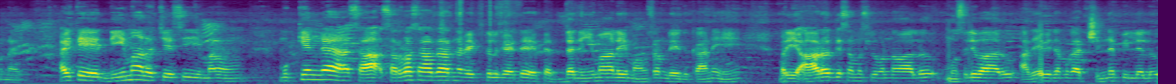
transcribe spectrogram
ఉన్నాయి. అయితే నియమాలు వచ్చేసి మనం ముఖ్యంగా సా సర్వసాధారణ వ్యక్తులకైతే పెద్ద నియమాలు ఏం అవసరం లేదు. కానీ మరి ఆరోగ్య సమస్యలు ఉన్నవాళ్ళు ముసలివారు అదే చిన్నపిల్లలు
